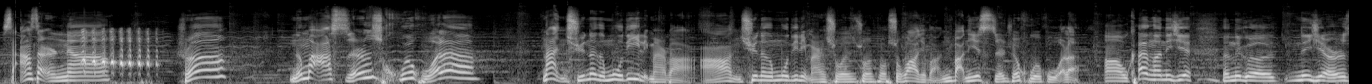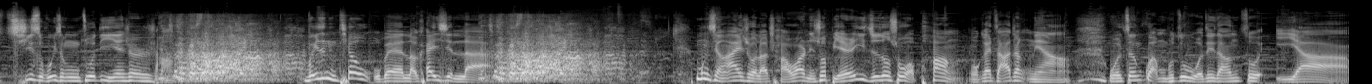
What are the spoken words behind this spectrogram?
啥色儿呢？是吧？能把死人忽悠活了？那你去那个墓地里面吧，啊，你去那个墓地里面说说说说话去吧。你把那些死人全活活了啊！我看看那些那个那些人起死回生做第一件事是啥？” 围着你跳舞呗，老开心了。梦想爱说了，潮啊，你说别人一直都说我胖，我该咋整呢？我真管不住我这张嘴呀。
